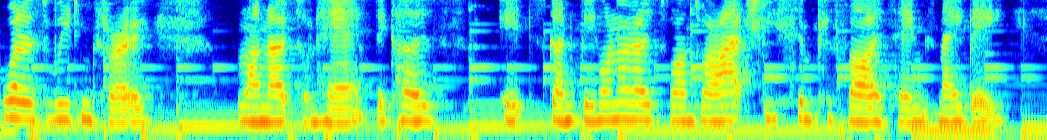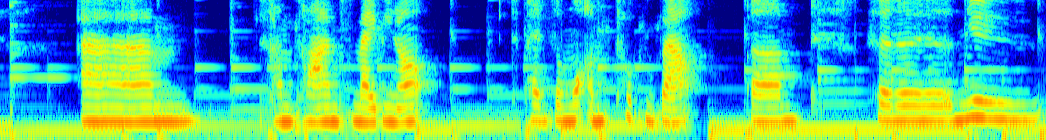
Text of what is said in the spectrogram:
well as reading through my notes on here because it's going to be one of those ones where I actually simplify things maybe um, sometimes, maybe not. It depends on what I'm talking about. Um, so the new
